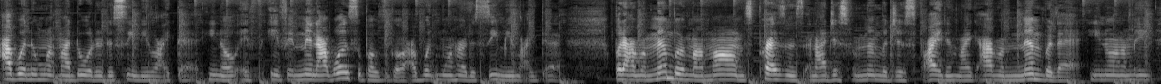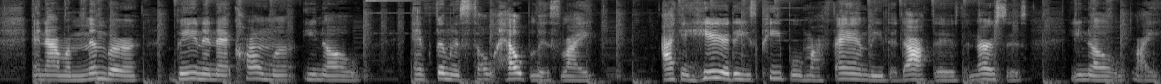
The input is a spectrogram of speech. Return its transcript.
I wouldn't want my daughter to see me like that. You know, if if it meant I was supposed to go, I wouldn't want her to see me like that. But I remember my mom's presence and I just remember just fighting. Like I remember that, you know what I mean? And I remember being in that coma, you know, and feeling so helpless like I can hear these people, my family, the doctors, the nurses, you know, like,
